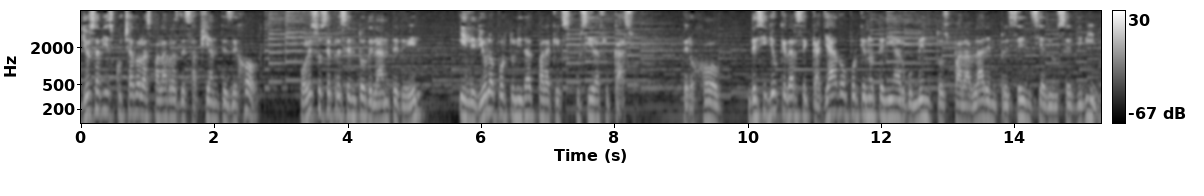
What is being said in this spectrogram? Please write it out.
Dios había escuchado las palabras desafiantes de Job, por eso se presentó delante de él y le dio la oportunidad para que expusiera su caso. Pero Job decidió quedarse callado porque no tenía argumentos para hablar en presencia de un ser divino.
